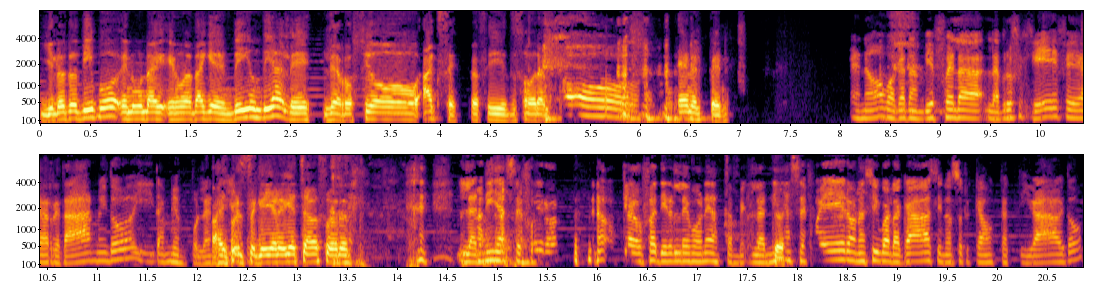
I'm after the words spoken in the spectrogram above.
Y el otro tipo, en, una, en un ataque de envidia un día, le, le roció Axe, así de sobrante, Oh, en el pene. Eh, no, pues acá también fue la, la profe jefe a retarnos y todo, y también por las Ay, niñas, pensé que ella le había echado sobrante. las niñas se fueron, no, claro, fue a tirarle monedas también, las niñas se fueron así para la casa y nosotros quedamos castigados y todo,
